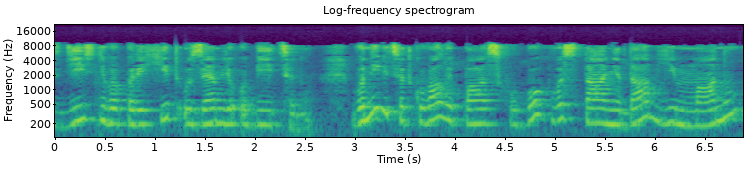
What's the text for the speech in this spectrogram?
здійснював перехід у землю обіцяну. Вони відсвяткували Пасху, Бог востаннє дав їм ману,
